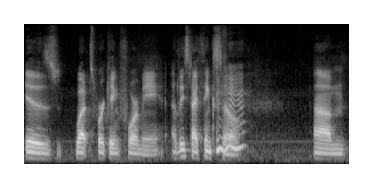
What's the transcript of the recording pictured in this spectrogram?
is what's working for me. At least I think so. Um,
